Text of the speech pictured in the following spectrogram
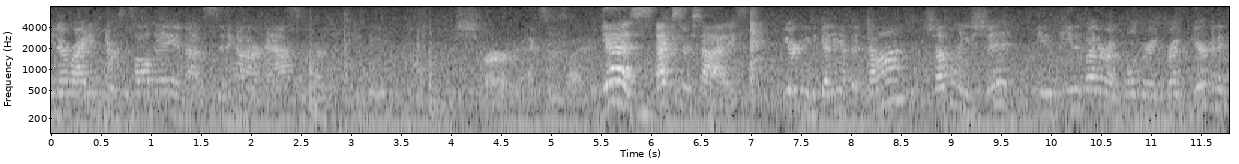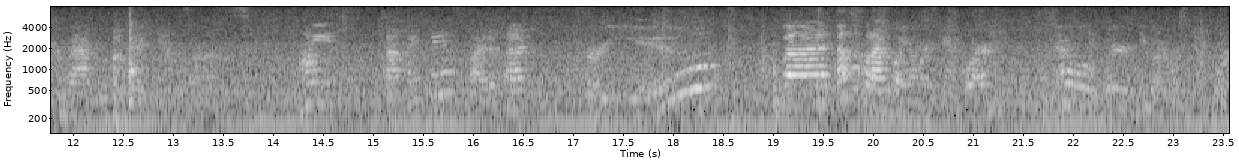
You know, riding horses all day and not sitting on our ass in front of the TV. Sure, exercise. Yes, exercise. We are gonna be getting up at dawn, shoveling shit, eating peanut butter on whole grain bread. We are gonna come back looking like Amazons. Mommy, that might be a side effect for you, but that's not what I'm going to horse camp for. Yeah, well, what are you going to horse camp for?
